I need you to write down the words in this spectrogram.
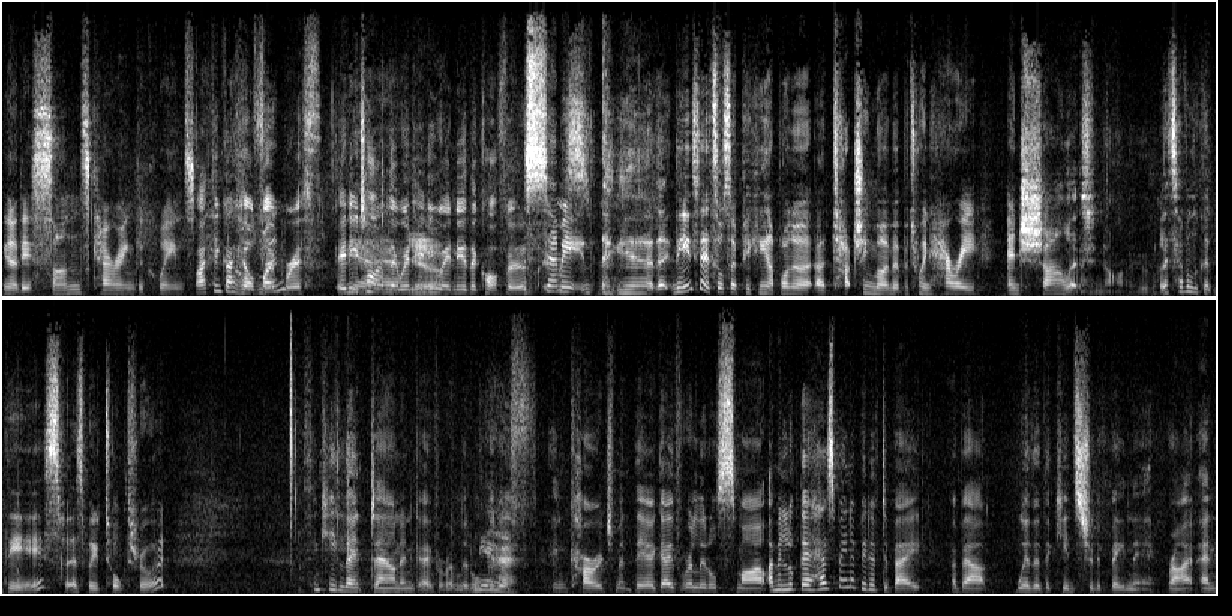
you know, their sons carrying the Queen's. I think I coffin. held my breath anytime yeah. they went yeah. anywhere near the coffin. Sammy, was... yeah, the, the, internet's also picking up on a, a, touching moment between Harry and Charlotte. I know. Let's have a look at this as we talk through it. I think he leant down and gave her a little bit of encouragement there, gave her a little smile. I mean, look, there has been a bit of debate about whether the kids should have been there, right? And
